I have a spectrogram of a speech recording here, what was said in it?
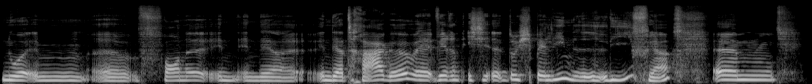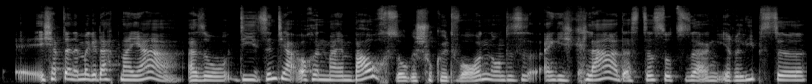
nur im äh, vorne in, in, der, in der Trage, während ich äh, durch Berlin lief, ja. Ähm, ich habe dann immer gedacht, na ja, also die sind ja auch in meinem Bauch so geschuckelt worden und es ist eigentlich klar, dass das sozusagen ihre liebste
